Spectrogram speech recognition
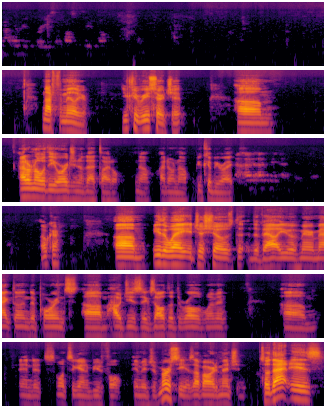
Not worthy of race, apostle the gospel. Not familiar. You could research it. Um, I don't know the origin of that title. No, I don't know. You could be right. Okay. Um, either way, it just shows the, the value of Mary Magdalene, the importance, um, how Jesus exalted the role of women. Um, and it's once again a beautiful image of mercy, as I've already mentioned. So that is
